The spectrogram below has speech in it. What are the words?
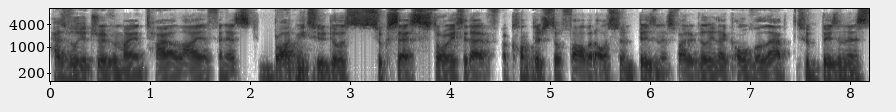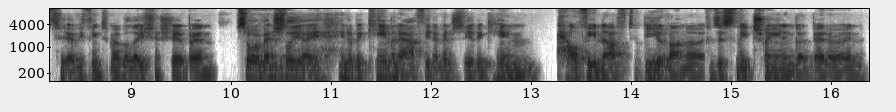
has really driven my entire life and has brought me to those success stories that I've accomplished so far, but also in business, right? It really like overlapped to business, to everything, to my relationship. And so eventually I, you know, became an athlete. Eventually I became healthy enough to be a runner, consistently train and got better. And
